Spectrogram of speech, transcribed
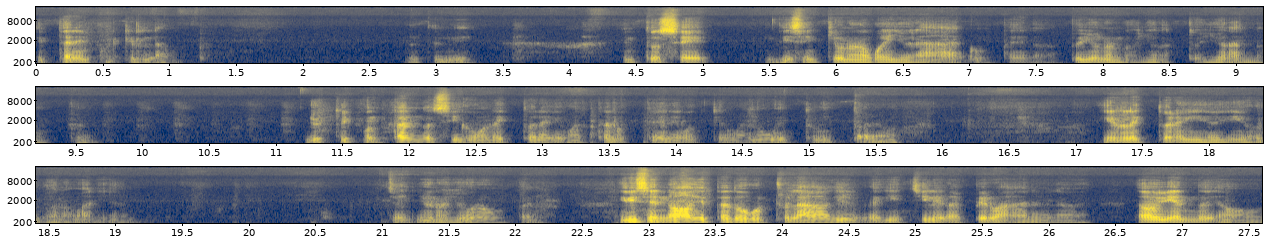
Están en cualquier lado. Compadre. ¿Me entendí? Entonces dicen que uno no puede llorar, compadre, no, pero yo no, no, yo no estoy llorando. Yo estoy contando así como la historia que cuentan ustedes, porque bueno, cuento mi historia. ¿no? Y es la historia que yo digo la humanidad. ¿Cachai? Yo no lloro, compadre. Y dicen, no, que está todo controlado, que aquí en Chile no hay la weá. estamos viviendo ya, no.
